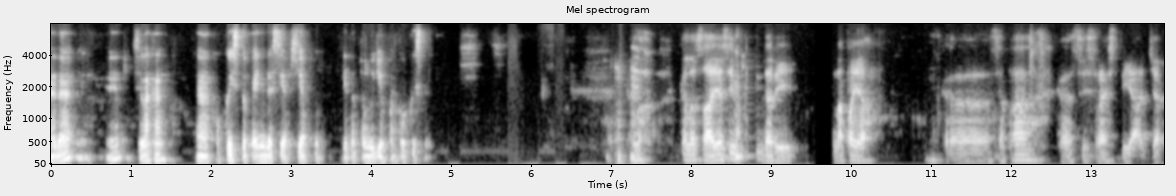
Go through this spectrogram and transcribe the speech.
Ada? Ya, silakan. Nah, Kokis tuh kayaknya udah siap-siap tuh. Kita tunggu jawaban Kokis. Kalau, kalau saya sih dari kenapa ya ke siapa ke Sis Resti aja.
